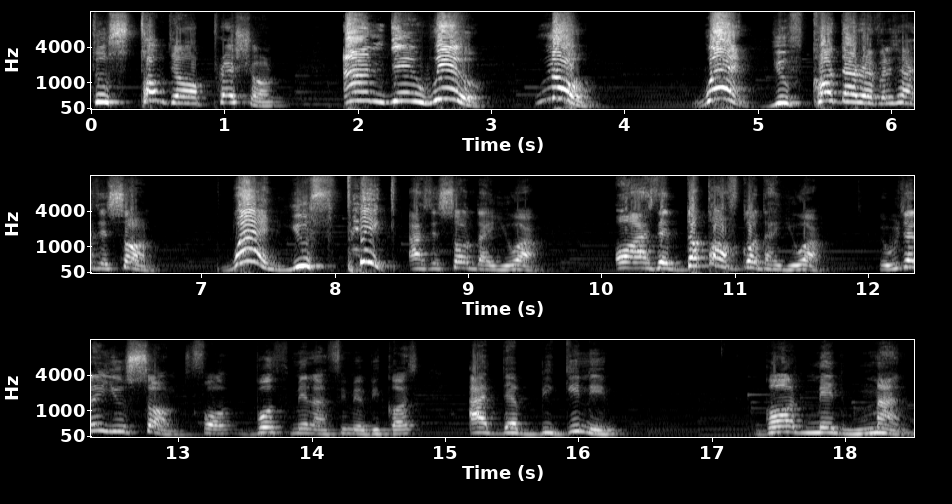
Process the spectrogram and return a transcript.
to stop their oppression, and they will know when you've caught that revelation as a son, when you speak as the son that you are, or as the daughter of God that you are. Usually use son for both male and female because at the beginning, God made man.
